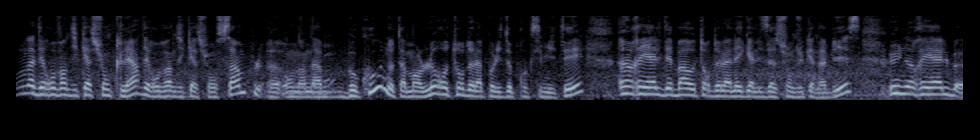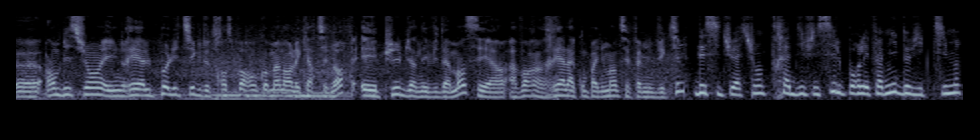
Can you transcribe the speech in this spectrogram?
On a des revendications claires, des revendications simples. Euh, on en a beaucoup, notamment le retour de la police de proximité, un réel débat autour de la légalisation du cannabis, une réelle euh, ambition et une réelle politique de transport en commun dans les quartiers nord. Et puis, bien évidemment, c'est avoir un réel accompagnement de ces familles de victimes. Des situations très difficiles pour les familles de victimes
